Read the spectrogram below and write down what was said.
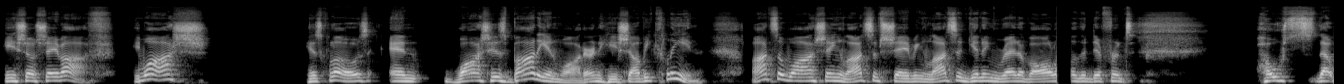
he shall shave off. He wash his clothes and wash his body in water, and he shall be clean. Lots of washing, lots of shaving, lots of getting rid of all of the different hosts that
